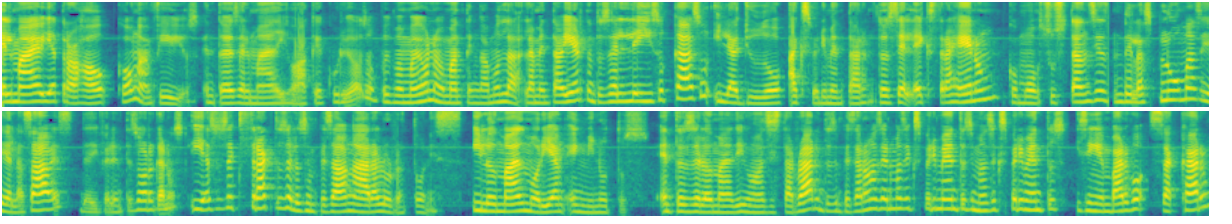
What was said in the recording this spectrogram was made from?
El MAE había trabajado con anfibios. Entonces el MAE dijo, ah, qué curioso, pues bueno, mantengamos la, la mente abierta. Entonces él le hizo caso y le ayudó a experimentar. Entonces él extrajeron como sustancias de las plumas y de las aves, de diferentes órganos, y esos extractos se los empezaban a dar a los ratones. Y los MAEs morían en minutos. Entonces los MAEs dijo, así está raro. Entonces empezaron a hacer más experimentos y más experimentos y sin embargo sacaron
